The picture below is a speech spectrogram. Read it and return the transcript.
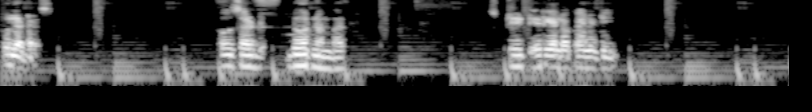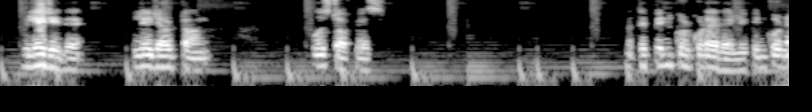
full address house add door number street area locality village ಇದೆ. Village out town post office ಮತ್ತೆ ಪಿನ್ ಕೋಡ್ ಕೂಡ ಇದೆ ಇಲ್ಲಿ ಪಿನ್ ಕೋಡ್ನ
